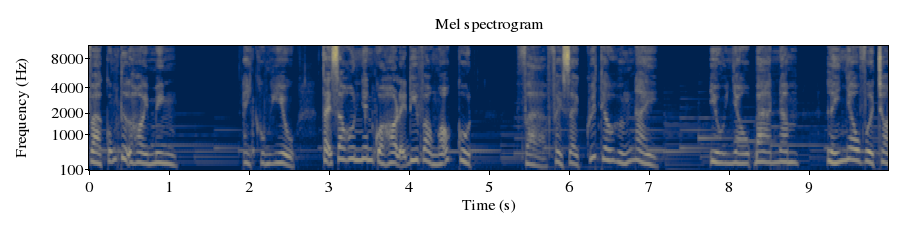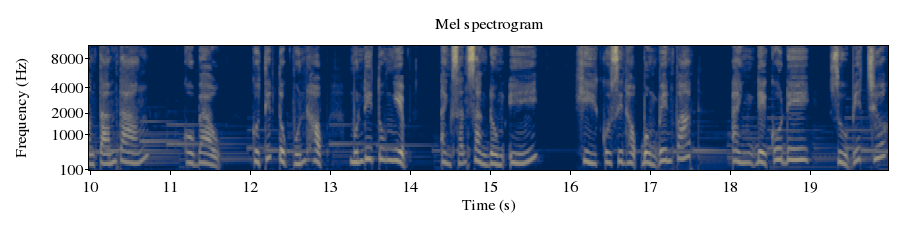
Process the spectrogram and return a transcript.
và cũng tự hỏi mình. Anh không hiểu tại sao hôn nhân của họ lại đi vào ngõ cụt và phải giải quyết theo hướng này. Yêu nhau ba năm lấy nhau vừa tròn 8 tháng. Cô bảo cô tiếp tục muốn học, muốn đi tu nghiệp, anh sẵn sàng đồng ý. Khi cô xin học bổng bên Pháp, anh để cô đi dù biết trước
